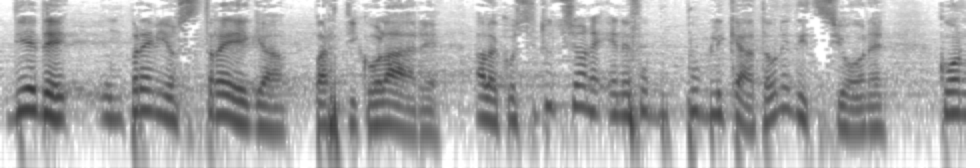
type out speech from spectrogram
diede un premio strega particolare alla Costituzione e ne fu pubblicata un'edizione con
